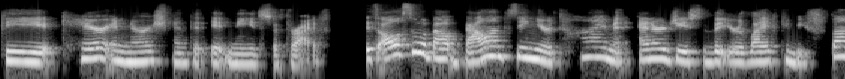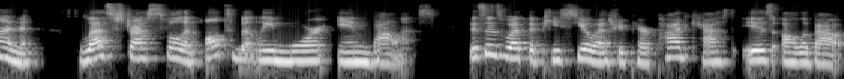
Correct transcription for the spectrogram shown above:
the care and nourishment that it needs to thrive. It's also about balancing your time and energy so that your life can be fun, less stressful, and ultimately more in balance. This is what the PCOS Repair podcast is all about.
